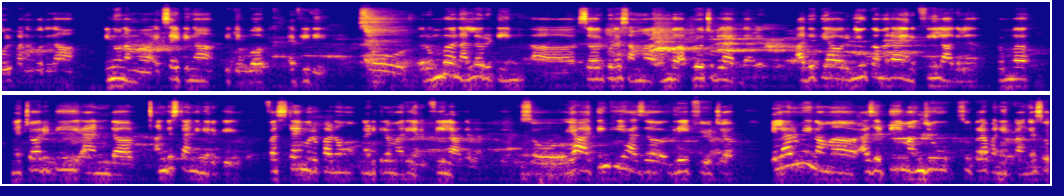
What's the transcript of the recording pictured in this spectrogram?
ரோல் பண்ணும்போது தான் இன்னும் நம்ம எக்ஸைட்டிங்காக we can work every day so ரொம்ப நல்ல ஒரு டீம் சார் கூட செம்ம ரொம்ப அப்ரோச்சபிளாக இருந்தார். ஆதித்யா ஒரு நியூ கமராக எனக்கு ஃபீல் ஆகலை. ரொம்ப மெச்சாரிட்டி அண்ட் அண்டர்ஸ்டாண்டிங் இருக்கு. ஃபர்ஸ்ட் டைம் ஒரு படம் நடிக்கிற மாதிரி எனக்கு ஃபீல் ஆகலை. So yeah I think he has a great future எல்லாருமே நம்ம ஆஸ் அ டீம் அஞ்சு சூப்பராக பண்ணியிருக்காங்க ஸோ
